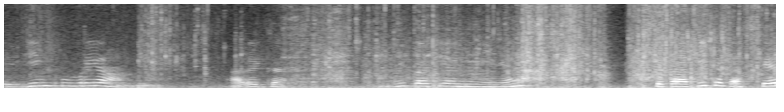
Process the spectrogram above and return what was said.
Et bien couvrir avec euh, du papier aluminium. C'est pratique parce que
